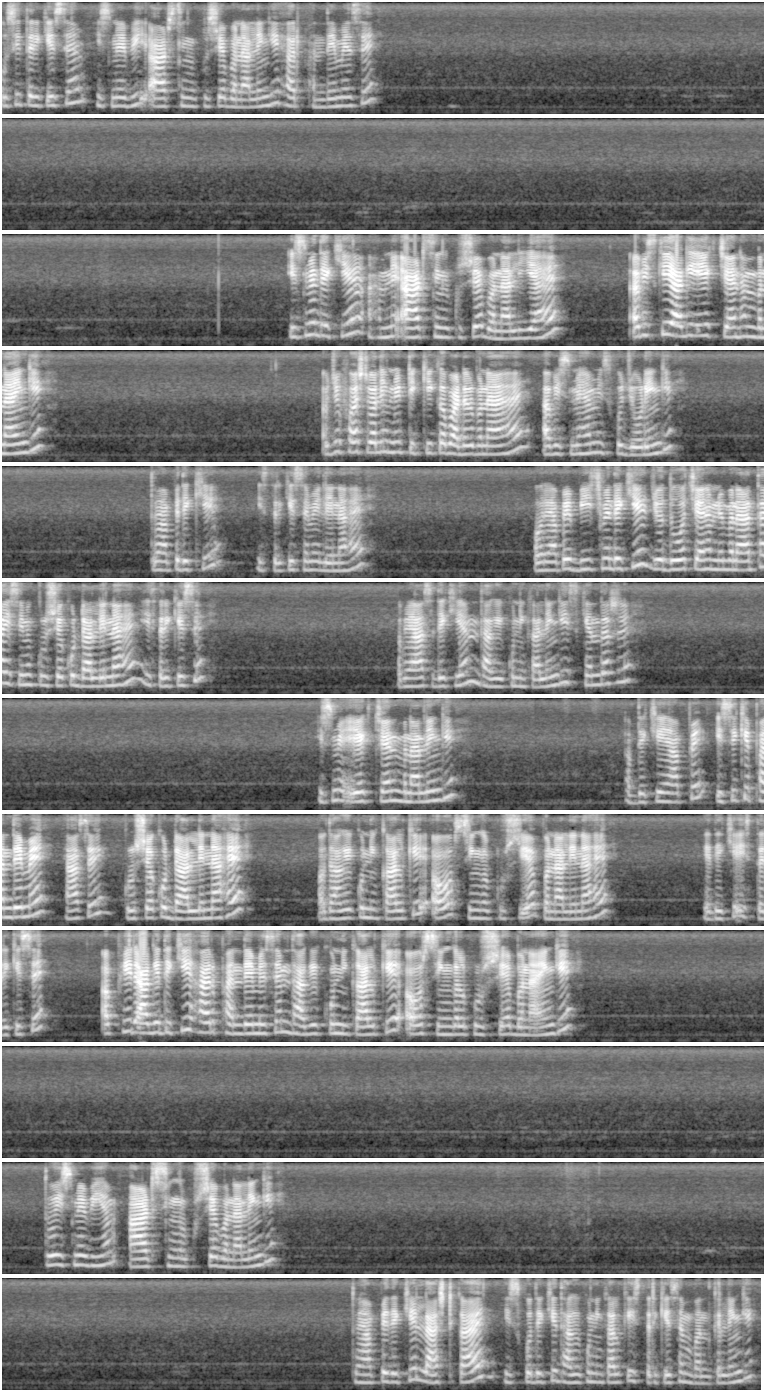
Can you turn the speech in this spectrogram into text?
उसी तरीके से हम इसमें भी आठ सिंगल क्रोशिया बना लेंगे हर फंदे में से। इसमें देखिए हमने आठ सिंगल क्रोशिया बना लिया है। अब इसके आगे एक चैन हम बनाएँगे। अब जो फ़र्स्ट वाली हमने टिक्की का बॉर्डर बनाया है, अब इसमें हम इसको जोड़ेंगे। तो यहाँ पे देखिए, इस तरीके से हमें लेना है। और यहाँ पे बीच में देखिए, जो दो चैन हमने बनाया था, इसी में क्रोशिया को डाल लेना है, इस तरीके से। अब यहाँ से देखिए, हम धागे को निकालेंगे इसके अंदर से। इसमें एक चैन बना लेंगे। अब देखिए यहाँ पे, इसी के फंदे में यहाँ से क्रोशिया को डाल लेना है। और धागे को निकाल के और सिंगल क्रोशिया बना लेना है। ये देखिए, इस तरीके से। अब फिर आगे देखिए, हर फंदे में से हम धागे को निकाल के और सिंगल क्रोशिया बनाएँगे। तो इसमें भी हम आठ सिंगल क्रोशिया बना लेंगे। तो यहाँ पे देखिए लास्ट का है। इसको देखिए, धागे को निकाल के इस तरीके से हम बंद कर लेंगे।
